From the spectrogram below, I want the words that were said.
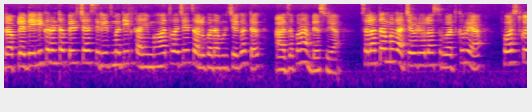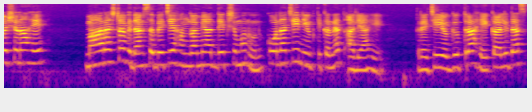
तर आपल्या डेली करंट अफेअर्सच्या सिरीजमधील काही महत्त्वाचे चालू घडामोडीचे घटक आज आपण अभ्यासूया. चला तर मग आजच्या व्हिडिओला सुरुवात करूया. फर्स्ट क्वेश्चन आहे महाराष्ट्र विधानसभेचे हंगामी अध्यक्ष म्हणून कोणाची नियुक्ती करण्यात आली आहे? तर याचे योग्य उत्तर आहे कालिदास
